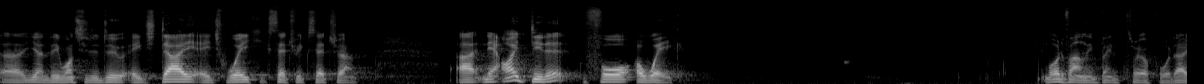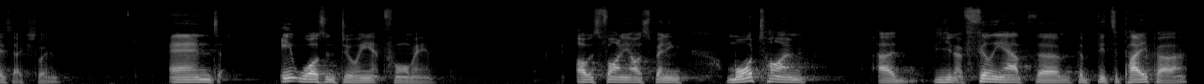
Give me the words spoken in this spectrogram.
uh, you know, that he wants you to do each day, each week, etc., etc. Uh, now, I did it for a week. Might have only been three or four days actually. And it wasn't doing it for me. I was finding I was spending more time, uh, you know, filling out the, the bits of paper,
